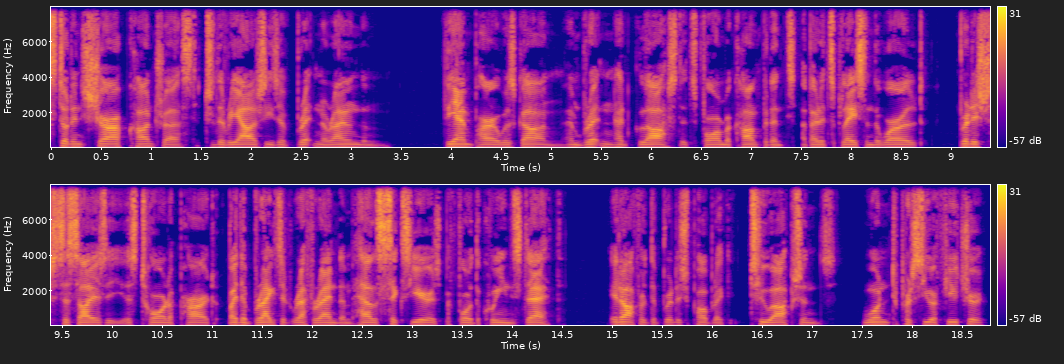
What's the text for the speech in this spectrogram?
stood in sharp contrast to the realities of Britain around them. The empire was gone, and Britain had lost its former confidence about its place in the world. British society is torn apart by the Brexit referendum held six years before the Queen's death. It offered the British public two options one to pursue a future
